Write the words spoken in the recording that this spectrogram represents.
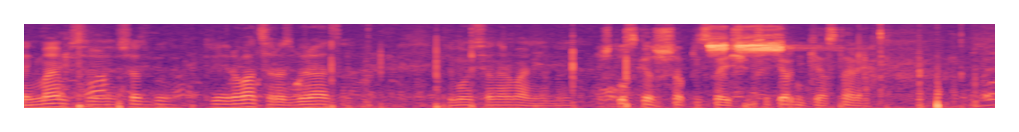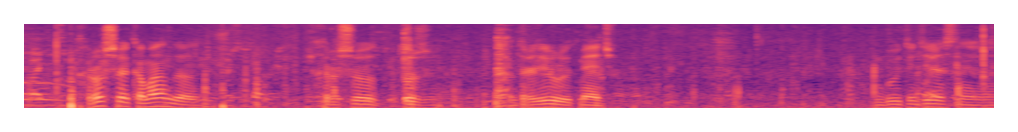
Занимаемся, сейчас будем тренироваться, разбираться. Думаю, все нормально будет. Что скажешь о предстоящем сопернике Астаре? Хорошая команда, хорошо тоже контролирует мяч. Будет интересная игра.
